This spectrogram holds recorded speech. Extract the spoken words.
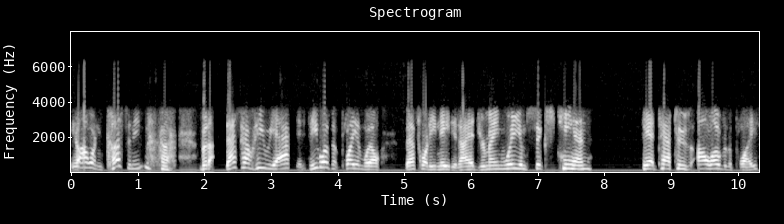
you know, I wasn't cussing him, but that's how he reacted. If he wasn't playing well, that's what he needed. I had Jermaine Williams, six ten. He had tattoos all over the place,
